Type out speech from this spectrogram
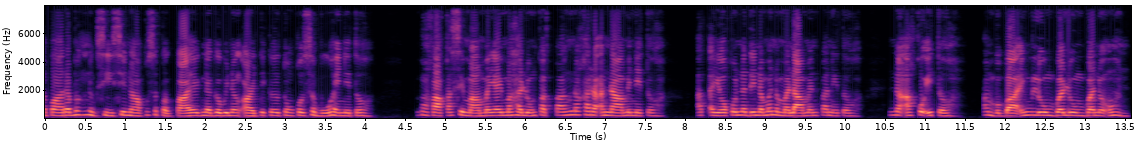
Na para bang nagsisi na ako sa pagpayag na gawin ng article tungkol sa buhay nito. Baka kasi mamaya ay mahalungkat pa ang nakaraan namin nito. At ayoko na din naman na malaman pa nito na ako ito, ang babaeng lumba-lumba noon,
